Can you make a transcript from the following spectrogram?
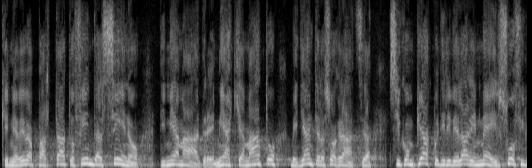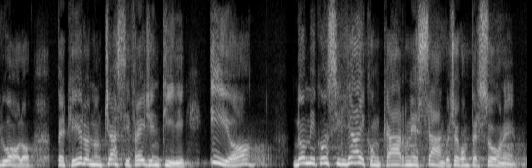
che mi aveva appartato fin dal seno di mia madre, mi ha chiamato mediante la sua grazia, si compiacque di rivelare in me il suo figliuolo perché io lo annunciassi fra i gentili, io non mi consigliai con carne e sangue, cioè con persone,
